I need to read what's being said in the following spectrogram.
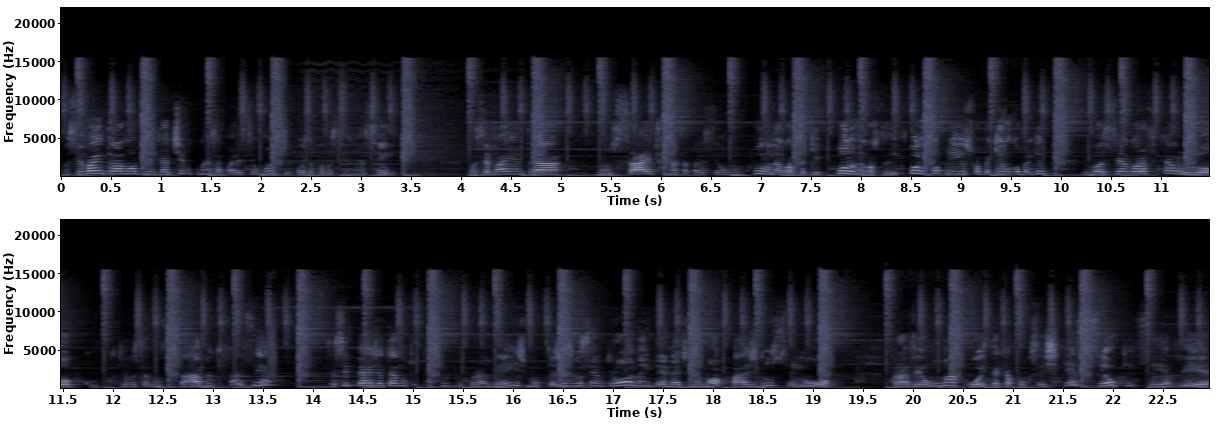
Você vai entrar num aplicativo e começa a aparecer um monte de coisa para você, não é assim? Você vai entrar num site começa a aparecer um pula um negócio daqui, pula um negócio dali, pula, compre isso, compre aquilo, compre aquilo, e você agora fica louco, porque você não sabe o que fazer. Você se perde até no que eu fui procurar mesmo, porque às vezes você entrou na internet na maior paz do Senhor para ver uma coisa, daqui a pouco você esqueceu o que você ia ver,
